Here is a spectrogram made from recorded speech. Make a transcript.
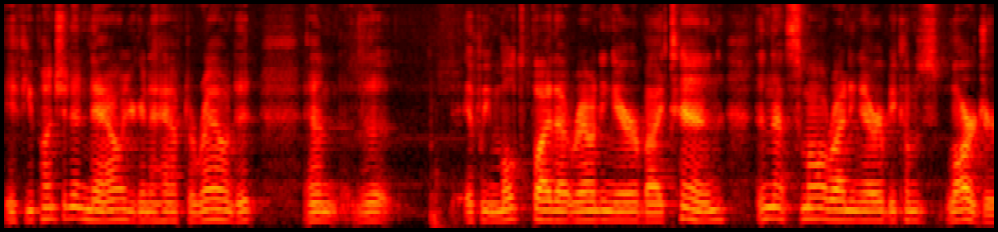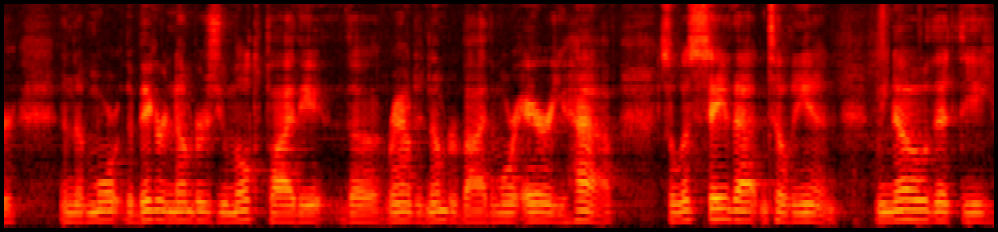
If you punch it in now, you're going to have to round it. And the if we multiply that rounding error by 10, then that small rounding error becomes larger. And the more the bigger numbers you multiply the, the rounded number by, the more error you have. So let's save that until the end. We know that the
